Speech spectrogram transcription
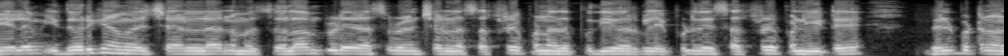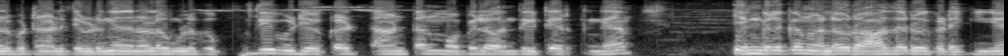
மேலும் இது வரைக்கும் நம்ம சேனலில் நம்ம சொலாம் டுடே ரசபலன் சேனலை சப்ஸ்கிரைப் பண்ணாத புதியவர்கள் இப்பொழுதே சப்ஸ்கிரைப் பண்ணிட்டு பெல் பட்டன் ஆல் பட்டன் அழுத்தி விடுங்க. அதனால் உங்களுக்கு புதிய வீடியோக்கள் டான் டான் மொபைலில் வந்துகிட்டே இருக்குங்க. எங்களுக்கும் நல்ல ஒரு ஆதரவு கிடைக்குங்க.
